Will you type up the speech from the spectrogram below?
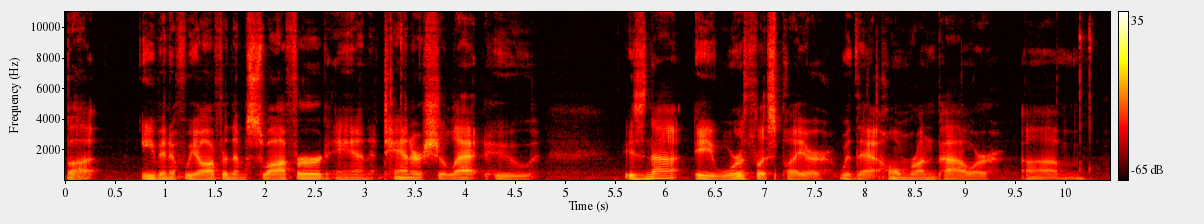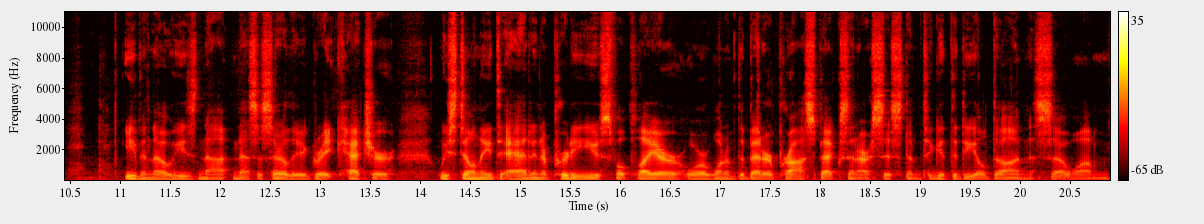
But even if we offer them Swafford and Tanner Shelett, who is not a worthless player with that home run power, um, even though he's not necessarily a great catcher, we still need to add in a pretty useful player or one of the better prospects in our system to get the deal done. So, um,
